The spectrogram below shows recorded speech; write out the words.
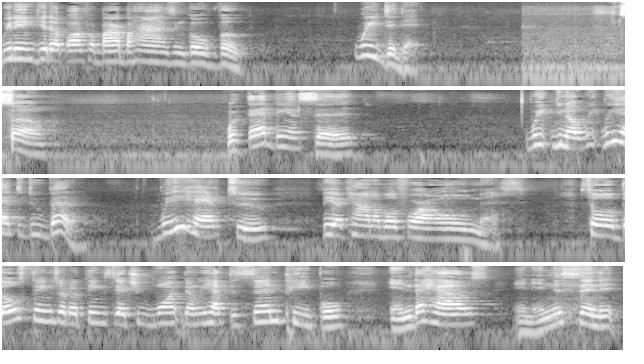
We didn't get up off of our behinds and go vote. We did that. So, with that being said, we you know we, we had to do better. We have to be accountable for our own mess. So if those things are the things that you want, then we have to send people in the House and in the Senate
